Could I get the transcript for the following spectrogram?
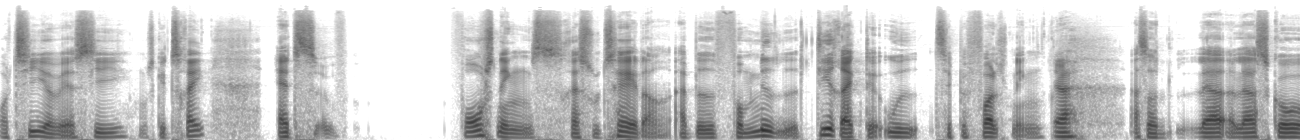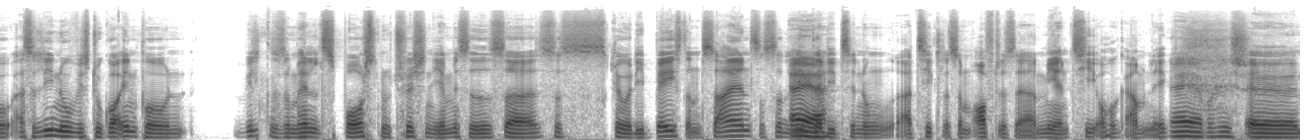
årtier, vil jeg sige, måske tre, at forskningens resultater er blevet formidlet direkte ud til befolkningen. Ja. Altså lad, lad os gå, altså lige nu, hvis du går ind på hvilken som helst sports nutrition hjemmeside, så, så skriver de based on science, og så Ja, linker ja. de til nogle artikler, som oftest er mere end 10 år gamle. Ikke? Ja, ja, præcis. Øh,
